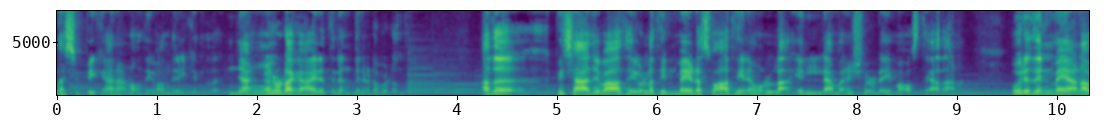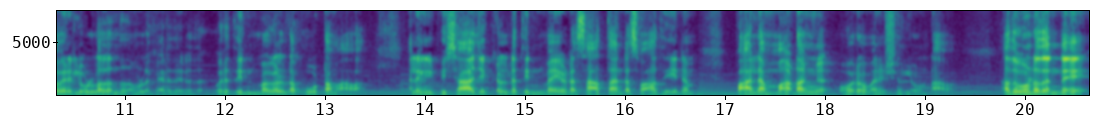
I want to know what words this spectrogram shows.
നശിപ്പിക്കാനാണോ നീ വന്നിരിക്കുന്നത്? ഞങ്ങളുടെ കാര്യത്തിൽ എന്തിനിടപെടുന്നു? അത് പിശാചി ബാധയുള്ള തിന്മയുടെ സ്വാധീനമുള്ള എല്ലാ മനുഷ്യരുടെയും അവസ്ഥ അതാണ്. ഒരു തിന്മയാണ് അവരിൽ ഉള്ളതെന്ന് നമ്മൾ കരുതരുത്. ഒരു തിന്മകളുടെ കൂട്ടമാവാം. അല്ലെങ്കിൽ പിശാചുക്കളുടെ തിന്മയുടെ സാത്താന്റെ സ്വാധീനം പല മടങ്ങ് ഓരോ മനുഷ്യനിലും ഉണ്ടാവാം. അതുകൊണ്ട് തന്നെ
